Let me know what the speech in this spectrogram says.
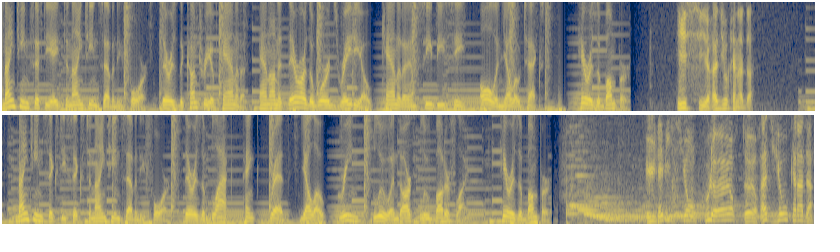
1958 to 1974, there is the country of Canada, and on it there are the words radio, Canada and CBC, all in yellow text. Here is a bumper. Ici Radio-Canada. 1966 to 1974, there is a black, pink, red, yellow, green, blue and dark blue butterfly. Here is a bumper. Une émission couleur de Radio-Canada.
